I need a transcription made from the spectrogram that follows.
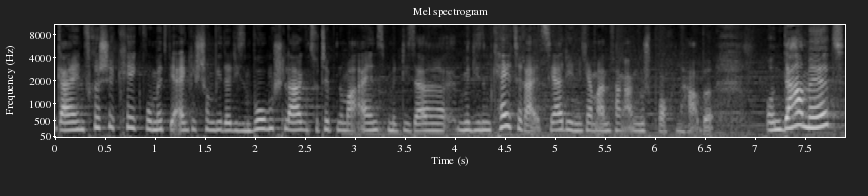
geilen frische Kick, womit wir eigentlich schon wieder diesen Bogen schlagen zu Tipp Nummer eins mit, dieser, mit diesem Kältereiz, ja, den ich am Anfang angesprochen habe. Und damit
